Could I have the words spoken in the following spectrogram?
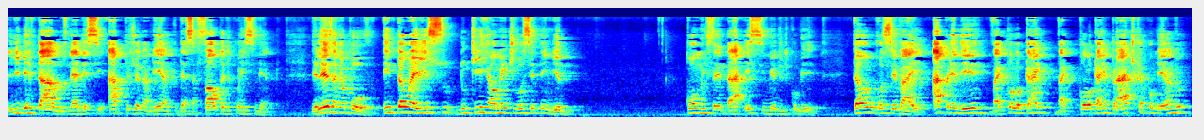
libertá-los né, desse aprisionamento, dessa falta de conhecimento. Beleza, meu povo? Então é isso do que realmente você tem medo. Como enfrentar esse medo de comer. Então você vai aprender, vai colocar vai colocar em prática comendo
